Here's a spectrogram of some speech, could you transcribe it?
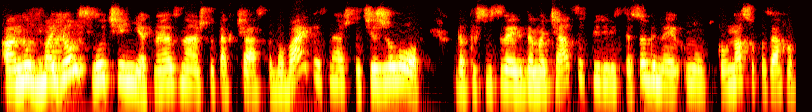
А, ну, в моем случае нет, но я знаю, что так часто бывает. Я знаю, что тяжело, допустим, своих домочадцев перевести. Особенно ну, у нас, у казахов,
